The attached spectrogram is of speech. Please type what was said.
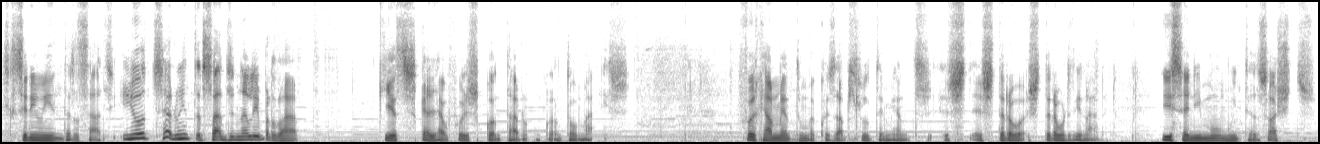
que seriam interessados. E outros eram interessados na liberdade. Que esses, se calhar, foi os que contaram, contou mais. Foi realmente uma coisa absolutamente extra, extraordinária. Isso animou muitas hostes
